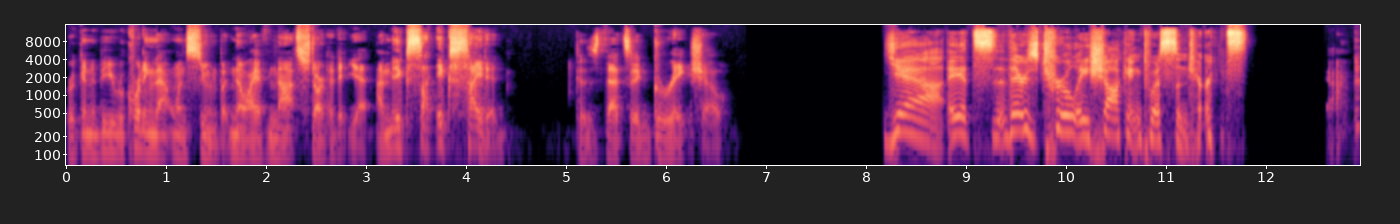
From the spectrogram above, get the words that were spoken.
we're going to be recording that one soon. But no, I have not started it yet. I'm exci- excited because that's a great show. Yeah, it's there's truly shocking twists and turns. Yeah,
